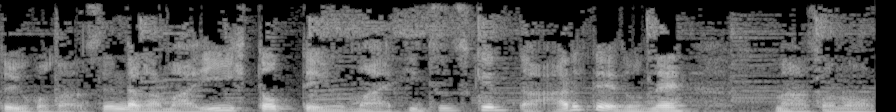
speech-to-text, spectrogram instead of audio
ということなんですね。だからまあいい人っていう、まあ居続けるとある程度ね、まあその、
